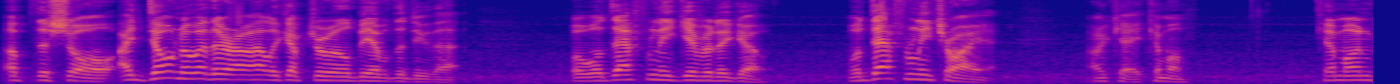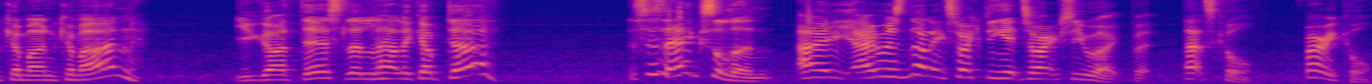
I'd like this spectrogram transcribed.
up the shore. I don't know whether our helicopter will be able to do that. But we'll definitely give it a go. We'll definitely try it. Okay, come on. Come on, come on, come on. You got this, little helicopter? This is excellent. I, I was not expecting it to actually work, but that's cool. Very cool.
